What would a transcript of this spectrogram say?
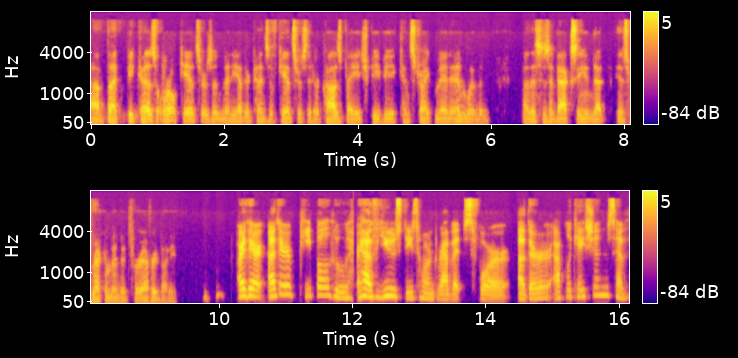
Uh, but because oral cancers and many other kinds of cancers that are caused by HPV can strike men and women, uh, this is a vaccine that is recommended for everybody. Mm-hmm. Are there other people who have used these horned rabbits for other applications? Have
